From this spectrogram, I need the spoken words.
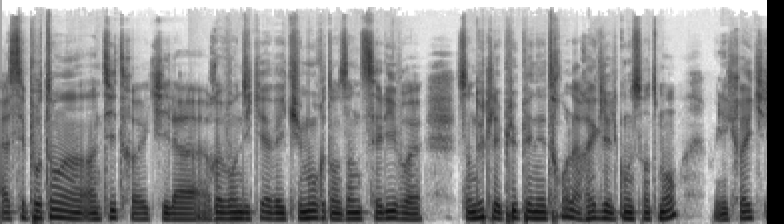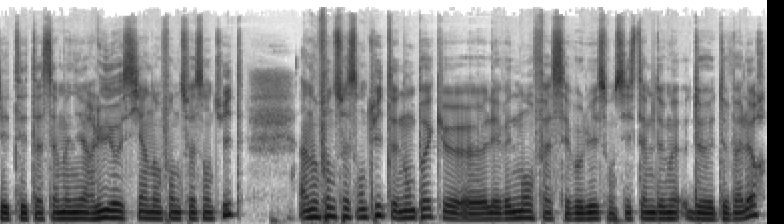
Ah, c'est pourtant un, titre qu'il a revendiqué avec humour dans un de ses livres sans doute les plus pénétrants, La règle et le consentement, où il écrivait qu'il était à sa manière lui aussi un enfant de 68. Un enfant de 68, non pas que euh, l'événement fasse évoluer son système de, de, valeurs,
